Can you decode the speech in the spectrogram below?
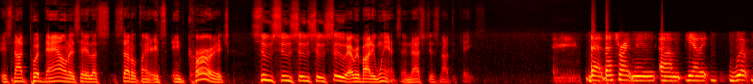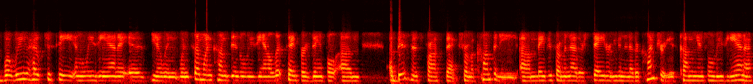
It's not put down as hey, let's settle things. It's encouraged. Sue, sue, sue, sue, sue. Everybody wins, and that's just not the case. That, that's right, Moon. Um, you know, it, what, what we hope to see in Louisiana is, you know, when, when someone comes into Louisiana, let's say, for example, um, a business prospect from a company, um, maybe from another state or even another country, is coming into Louisiana.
